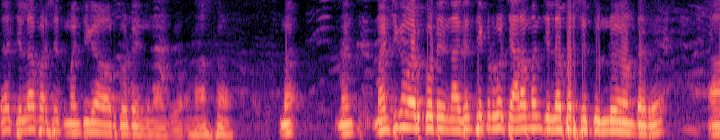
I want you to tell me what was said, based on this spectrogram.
జిల్లా పరిషత్ మంచిగా వర్కౌట్ అయింది నాకు. మంచి మంచిగా వర్కౌట్ అయింది. నాకు తెలిసి ఇక్కడ కూడా చాలా మంది జిల్లా పరిషత్ ఉండే ఉంటారు. ఆ.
